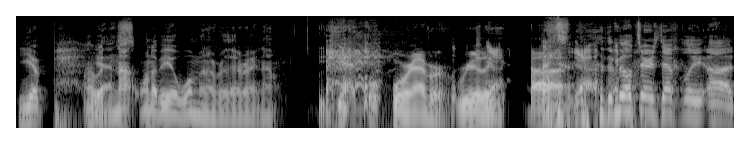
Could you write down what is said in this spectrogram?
yep. I would Yes. not want to be a woman over there right now. Yeah. or ever, really. Uh, Yeah. the military is definitely uh,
